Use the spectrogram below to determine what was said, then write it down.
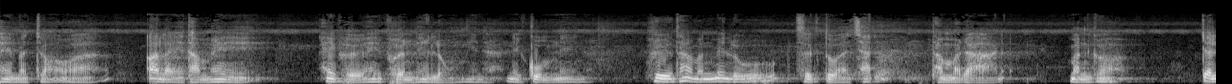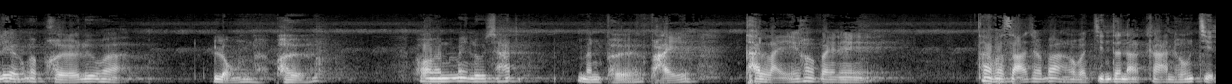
ให้มาเจาะว่า อะไรทำให้ให้เผลอให้เพลินให้หลงนี่นะในกลุ่มนี้นะคือถ้ามันไม่รู้สึกตัวชัดธรรมดาเนะมันก็จะเรียกว่าเผลอหรือว่า หลงเผลอพอมันไม่รู้ชัด มันเผลอไผถลายเข้าไปใน ถ้าภาษาชาวบ้านเขาบอกจินตนาการของจิต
